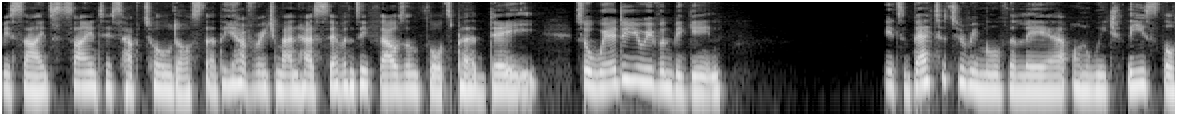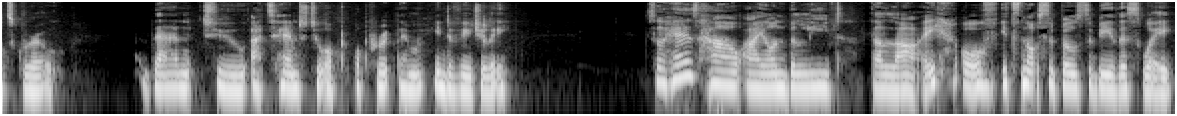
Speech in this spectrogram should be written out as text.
Besides, scientists have told us that the average man has 70,000 thoughts per day. So, where do you even begin? It's better to remove the layer on which these thoughts grow than to attempt to up- uproot them individually. So here's how I unbelieved the lie of it's not supposed to be this way.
